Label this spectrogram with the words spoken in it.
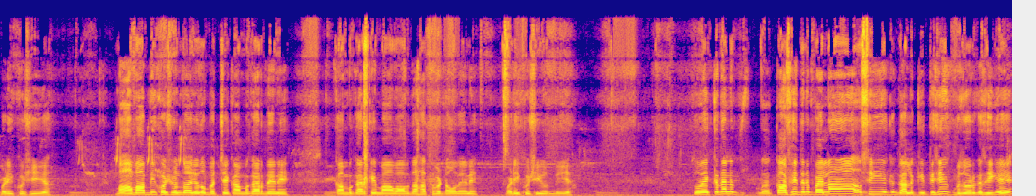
ਬੜੀ ਖੁਸ਼ੀ ਆ। ਮਾਂ-ਬਾਪ ਵੀ ਖੁਸ਼ ਹੁੰਦਾ ਜਦੋਂ ਬੱਚੇ ਕੰਮ ਕਰਦੇ ਨੇ। ਕੰਮ ਕਰਕੇ ਮਾਂ-ਬਾਪ ਦਾ ਹੱਥ ਵਟਾਉਂਦੇ ਨੇ। ਬੜੀ ਖੁਸ਼ੀ ਹੁੰਦੀ ਆ। ਸੋ ਇੱਕ ਦਿਨ, ਕਾਫੀ ਦਿਨ ਪਹਿਲਾਂ ਅਸੀਂ ਇੱਕ ਗੱਲ ਕੀਤੀ ਸੀ, ਇੱਕ ਬਜ਼ੁਰਗ ਸੀਗੇ,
